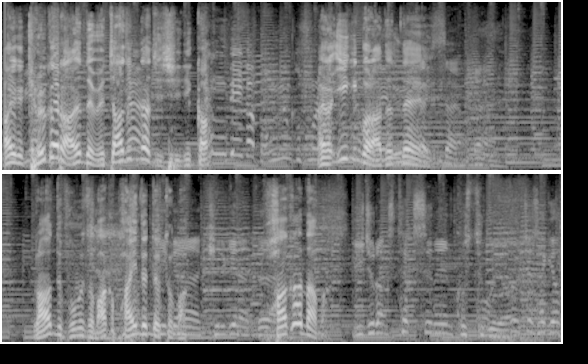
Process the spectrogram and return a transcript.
아 이게 결과를 아는데 왜 짜증나지 지니까 상대가 먹는 구슬. 아, 이거 이긴 걸 아는데. 라운드 보면서 막 아까 바인드 때부터 막 한데 화가 나 막 이주랑 스택스는 고스트고요. 꼴째 사격.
